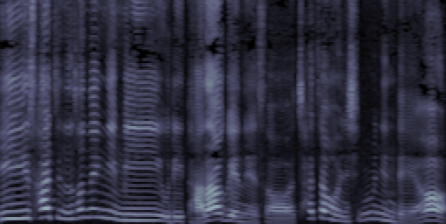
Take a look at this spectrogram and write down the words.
이 사진은 선생님이 우리 다락원에서 찾아온 신문인데요.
